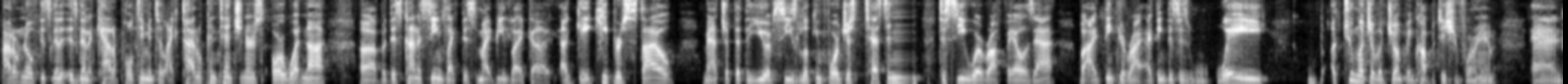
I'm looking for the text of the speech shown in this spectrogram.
I don't know if this gonna is gonna catapult him into like title contentioners or whatnot. Uh, but this kind of seems like this might be like a, a gatekeeper style matchup that the UFC is looking for, just testing to see where Rafael is at. But I think you're right. I think this is way uh, too much of a jump in competition for him, and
